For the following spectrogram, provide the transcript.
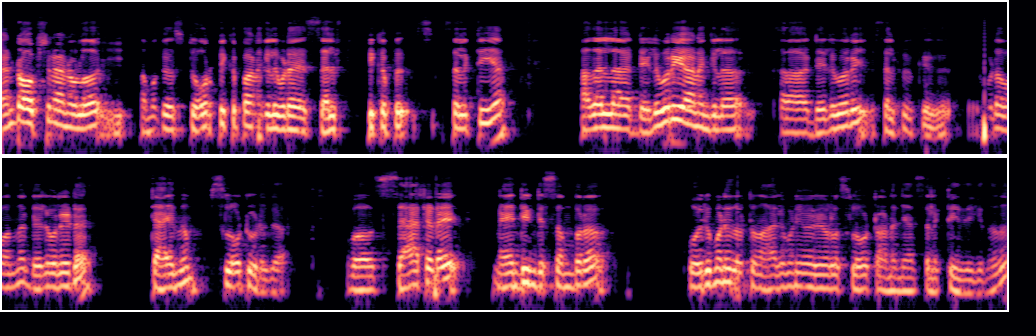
രണ്ട് ഓപ്ഷൻ ആണുള്ളത്. നമുക്ക് സ്റ്റോർ പിക്കപ്പ് ആണെങ്കിൽ ഇവിടെ സെൽഫ് പിക്കപ്പ് സെലക്ട് ചെയ്യാം. അതല്ല ഡെലിവറി ആണെങ്കിൽ ഡെലിവറി സെൽഫ് ഇവിടെ വന്ന് ഡെലിവറിയുടെ ടൈമും സ്ലോട്ട് എടുക്കുക. അപ്പോൾ സാറ്റർഡേ നയന്റീൻ ഡിസംബർ ഒരു മണി തൊട്ട് നാല് മണി വരെയുള്ള സ്ലോട്ടാണ് ഞാൻ സെലക്ട് ചെയ്തിരിക്കുന്നത്.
